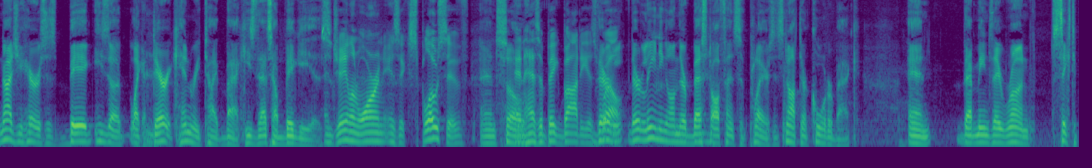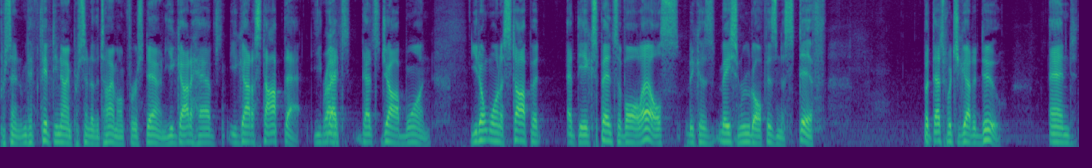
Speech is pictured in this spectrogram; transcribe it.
Najee Harris is big. He's a like a Derrick Henry type back. He's that's how big he is. And Jaylen Warren is explosive And so and has a big body as they're well. they're leaning on their best offensive players. It's not their quarterback, and that means they run sixty percent, fifty nine percent of the time on first down. You got to have you got to stop that. You, Right. That's that's job one. You don't want to stop it at the expense of all else because Mason Rudolph isn't a stiff. But that's what you got to do, and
